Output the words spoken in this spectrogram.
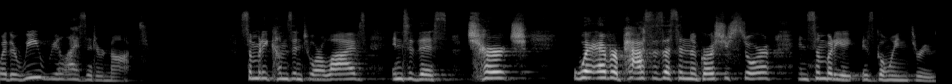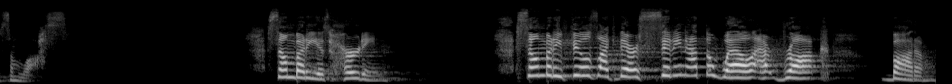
whether we realize it or not. Somebody comes into our lives, into this church, wherever passes us in the grocery store, and somebody is going through some loss. Somebody is hurting. Somebody feels like they're sitting at the well at rock bottom.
